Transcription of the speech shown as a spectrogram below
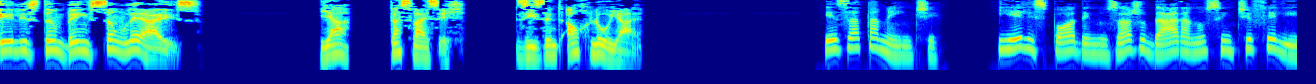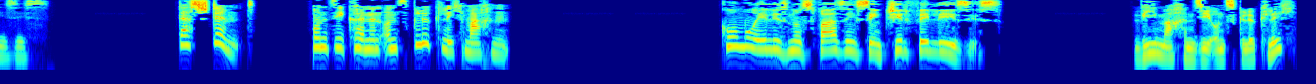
Eles também são leais. Ja, das weiß ich. Sie sind auch loyal. Exatamente. E eles podem nos ajudar a nos sentir felizes. Das stimmt. Und sie können uns glücklich machen. Como eles nos fazem sentir felizes? Wie machen sie uns glücklich?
